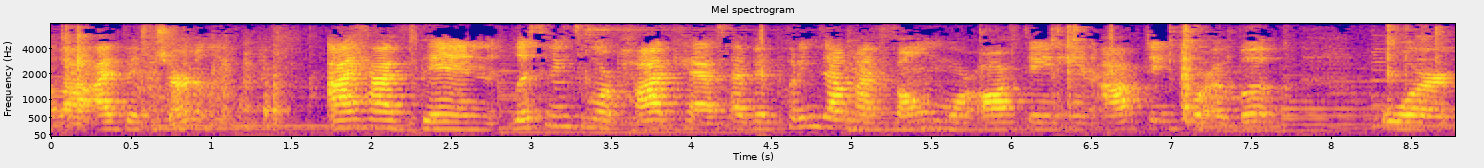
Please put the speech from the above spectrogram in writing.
a lot. I've been journaling. I have been listening to more podcasts. I've been putting down my phone more often and opting for a book or,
